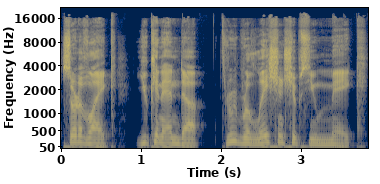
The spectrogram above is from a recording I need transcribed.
sort of like you can end up through relationships you make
